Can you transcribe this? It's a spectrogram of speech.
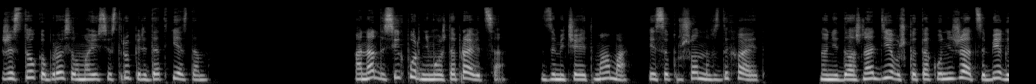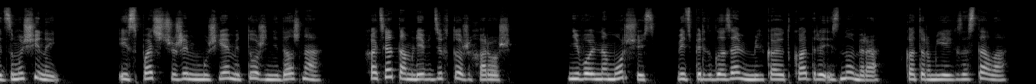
Жестоко бросил мою сестру перед отъездом. Она до сих пор не может оправиться, замечает мама и сокрушенно вздыхает. Но не должна девушка так унижаться, бегать за мужчиной. И спать с чужими мужьями тоже не должна. Хотя там Лебедев тоже хорош. Невольно морщусь, ведь перед глазами мелькают кадры из номера, в котором я их застала.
